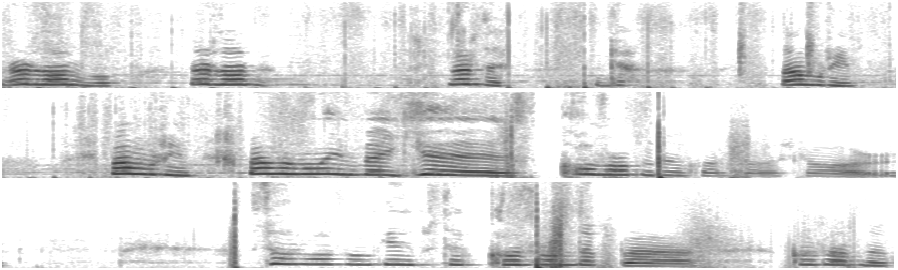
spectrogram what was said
Nerede abi bu? Nerede abi? Nerede? Gel. Ben vurayım. Ben vurayım. Ben vurmalıyım be. Yes. Kazandık arkadaşlar. Survival Games'te kazandık be. Kazandık.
